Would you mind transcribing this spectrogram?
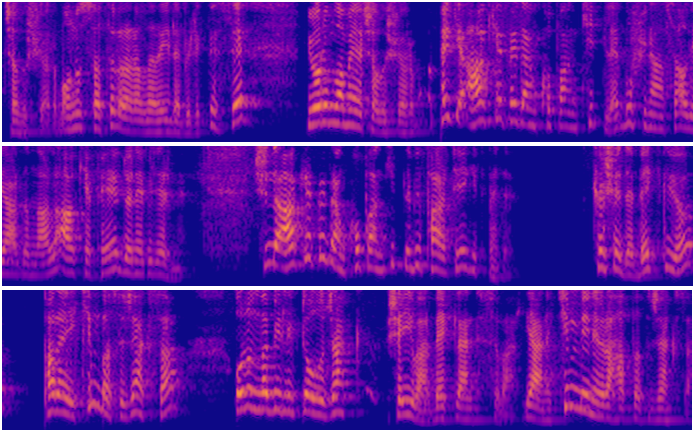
çalışıyorum. Onun satır aralarıyla birlikte size yorumlamaya çalışıyorum. Peki AKP'den kopan kitle bu finansal yardımlarla AKP'ye dönebilir mi? Şimdi AKP'den kopan kitle bir partiye gitmedi. Köşede bekliyor. Parayı kim basacaksa onunla birlikte olacak şeyi var, beklentisi var. Yani kim beni rahatlatacaksa,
